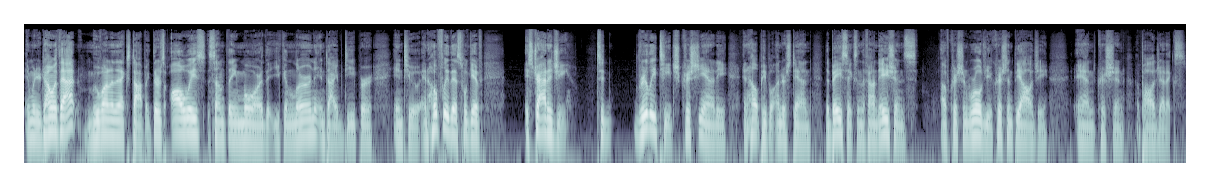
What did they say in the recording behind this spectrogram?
And when you're done with that, move on to the next topic. There's always something more that you can learn and dive deeper into. And hopefully, this will give a strategy to really teach Christianity and help people understand the basics and the foundations of Christian worldview, Christian theology, and Christian apologetics.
